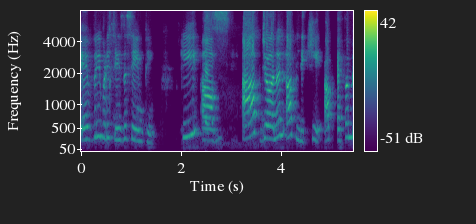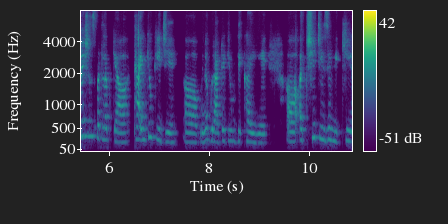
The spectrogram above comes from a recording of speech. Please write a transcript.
Everybody says the same thing कि yes. आप जर्नल आप लिखिए। आप एफर्मेशन मतलब क्या? थैंक यू कीजिए। यू नो ग्रेटिट्यूड दिखाइए। अच्छी चीज़ें लिखिए।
